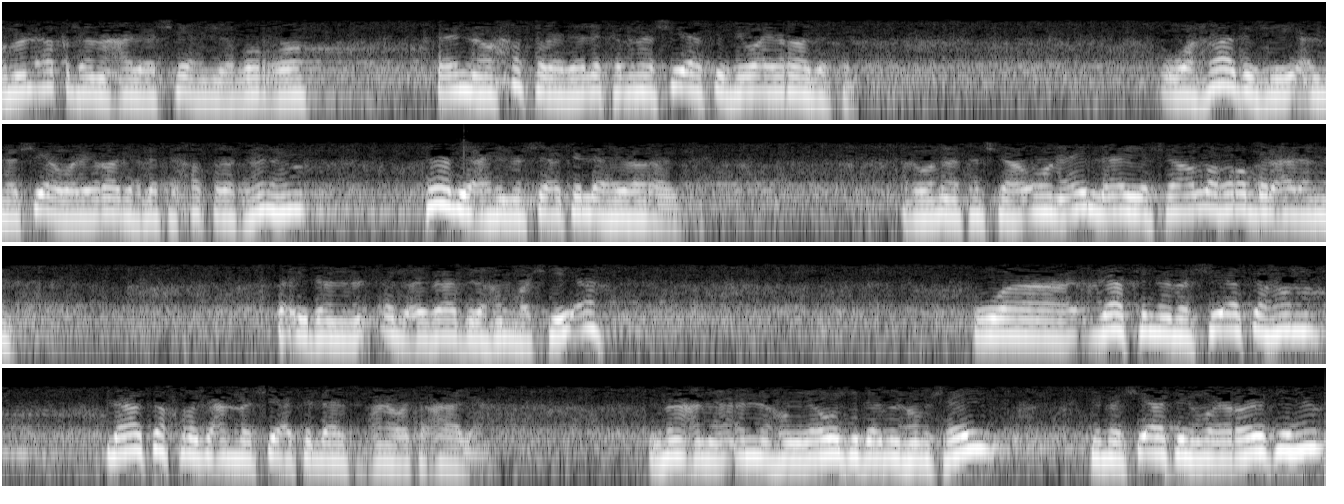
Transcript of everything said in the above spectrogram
ومن أقدم على شيء يضره فإنه حصل ذلك بمشيئته وإرادته. وهذه المشيئة والإرادة التي حصلت منهم تابعة لمشيئة الله وإرادته. وما تشاءون إلا أن يشاء الله رب العالمين. فإذا العباد لهم مشيئة ولكن مشيئتهم لا تخرج عن مشيئة الله سبحانه وتعالى. بمعنى أنه إذا وجد منهم شيء بمشيئتهم وإرادتهم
